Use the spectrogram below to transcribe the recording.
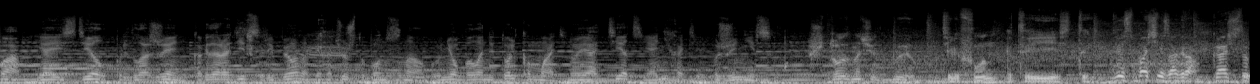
Пап, я ей сделал предложение. Когда родится ребенок, я хочу, чтобы он знал. У него была не только мать, но и отец, и они хотели пожениться. Что значит был? Телефон — это и есть ты. 200 бачей за грамм. Качество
